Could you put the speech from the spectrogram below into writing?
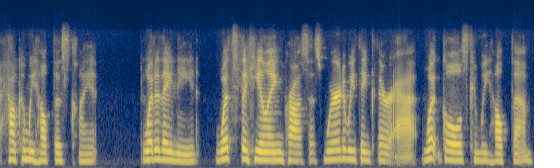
how can we help this client? What do they need? What's the healing process? Where do we think they're at? What goals can we help them?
